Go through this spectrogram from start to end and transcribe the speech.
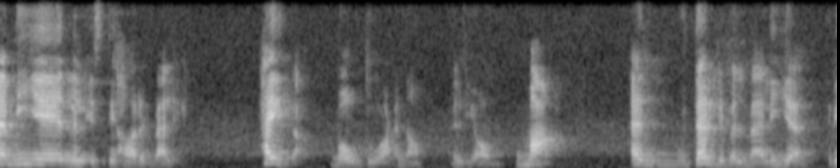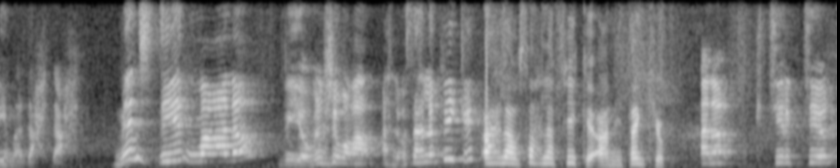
الازدهار المالي. هيدا موضوعنا اليوم مع المدربة المالية ريما دحدح من جديد معنا بيوم الجمعة. أهلا وسهلا فيك. أهلا وسهلا فيك أني ثانك يو أنا كتير كتير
